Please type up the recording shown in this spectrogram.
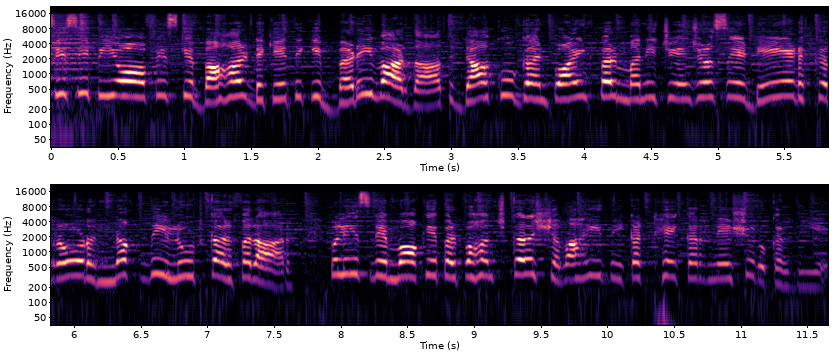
C C P O office کے باہر ڈکیتی کی بڑی واردات، ڈاکو گن پوائنٹ پر منی چینجر سے ڈیڑھ کروڑ نقدی لوٹ کر فرار۔ پولیس نے موقع پر پہنچ کر شواہد اکٹھے کرنے شروع کر دیے۔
